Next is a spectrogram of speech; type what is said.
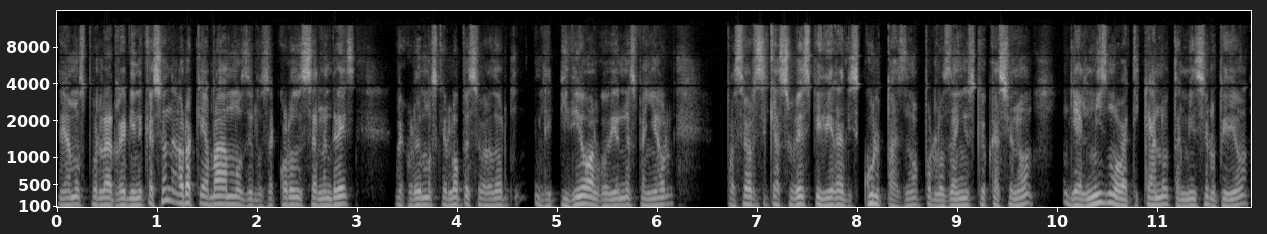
digamos, por la reivindicación. Ahora que hablábamos de los acuerdos de San Andrés, recordemos que López Obrador le pidió al gobierno español, pues ahora sí que a su vez pidiera disculpas, ¿no? Por los daños que ocasionó, y el mismo Vaticano también se lo pidió,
